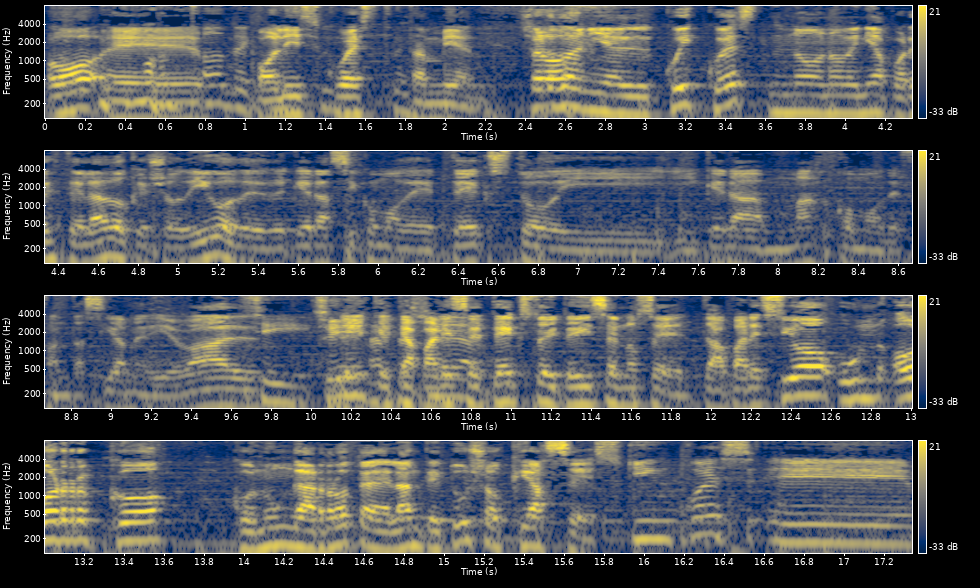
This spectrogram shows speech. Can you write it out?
O eh, Police Quest también. Perdón, y el Quick Quest no, no venía por este lado que yo digo, de, de que era así como de texto y, y que era más como de fantasía medieval. Sí, Sí, de que te aparece texto y te dice, no sé, te apareció un orco con un garrote adelante tuyo, ¿qué haces? King Quest. Eh,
